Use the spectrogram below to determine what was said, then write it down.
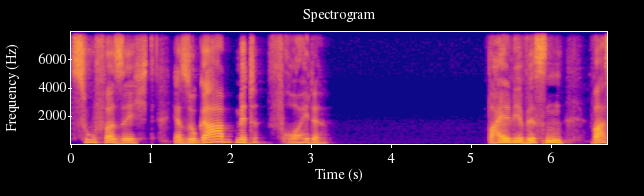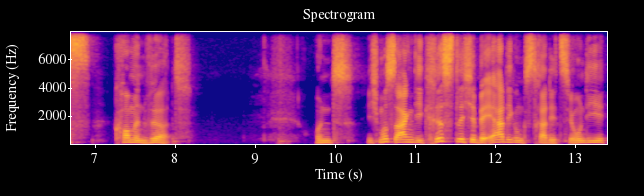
Zuversicht, ja sogar mit Freude, weil wir wissen, was kommen wird. Und ich muss sagen, die christliche Beerdigungstradition, die,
